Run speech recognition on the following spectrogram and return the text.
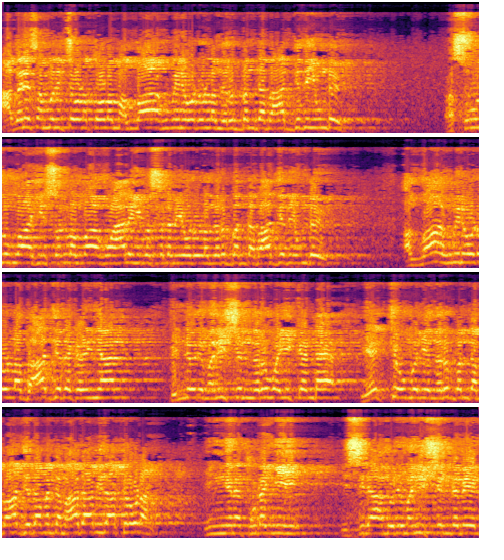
അവനെ സംബന്ധിച്ചിടത്തോളം അള്ളാഹുവിനോടുള്ള നിർബന്ധ ബാധ്യതയുണ്ട്. റസൂലുള്ളാഹി സ്വല്ലല്ലാഹു അലൈഹി വസല്ലമയോടുള്ള നിർബന്ധ ബാധ്യതയുണ്ട്. അള്ളാഹുവിനോടുള്ള ബാധ്യത കഴിഞ്ഞാൽ പിന്നെ ഒരു മനുഷ്യൻ നിർവഹിക്കേണ്ട ഏറ്റവും വലിയ നിർബന്ധ ബാധ്യത അവന്റെ മാതാപിതാക്കളോടാണ്. ഇങ്ങനെ തുടങ്ങി ഇസ്ലാം ഒരു മനുഷ്യന്റെ മേൽ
